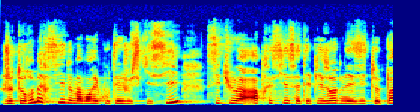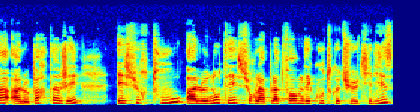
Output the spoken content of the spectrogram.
Je te remercie de m'avoir écouté jusqu'ici. Si tu as apprécié cet épisode, n'hésite pas à le partager et surtout à le noter sur la plateforme d'écoute que tu utilises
